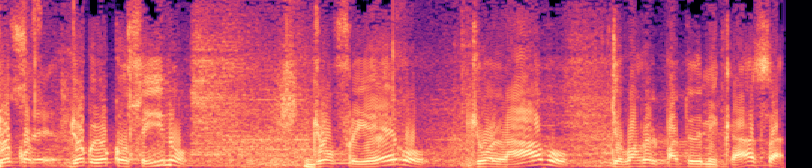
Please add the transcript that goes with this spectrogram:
Yo, co- yo, yo cocino, yo friego, yo lavo, yo bajo el patio de mi casa.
